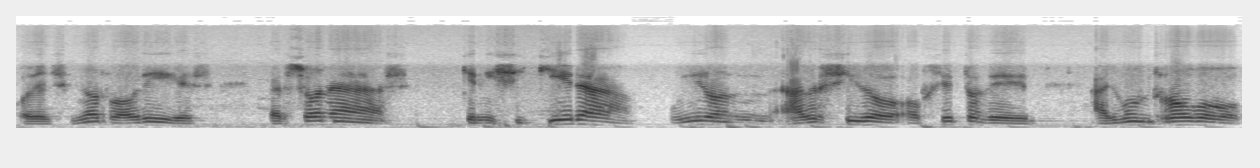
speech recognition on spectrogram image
o del señor Rodríguez, personas que ni siquiera pudieron haber sido objeto de algún robo,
